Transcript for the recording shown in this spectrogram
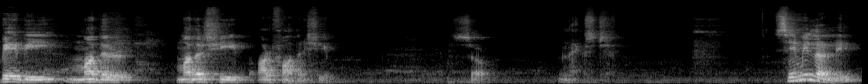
baby, mother, mother sheep or father sheep. So next. Similarly,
